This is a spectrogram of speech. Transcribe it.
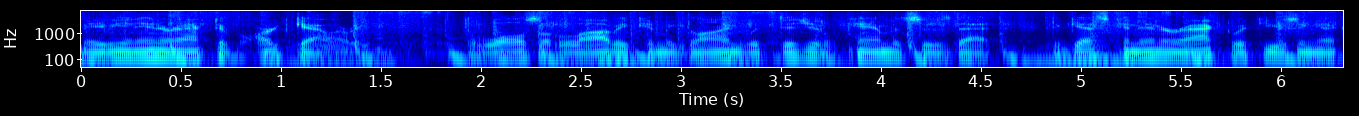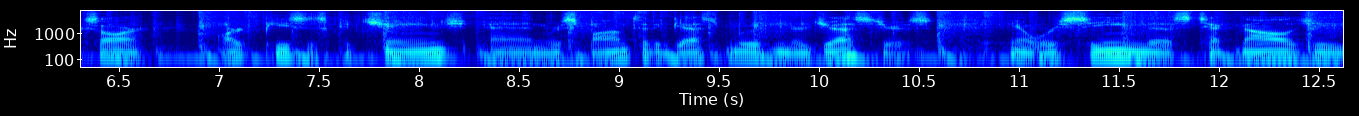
Maybe an interactive art gallery. The walls of the lobby can be lined with digital canvases that the guests can interact with using XR. art pieces could change and respond to the guest movement or gestures. You know, we're seeing this technology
